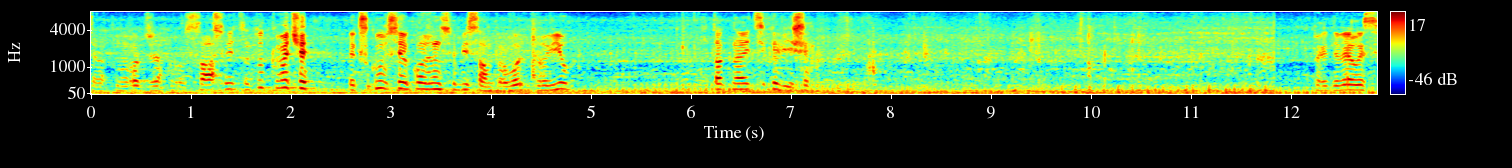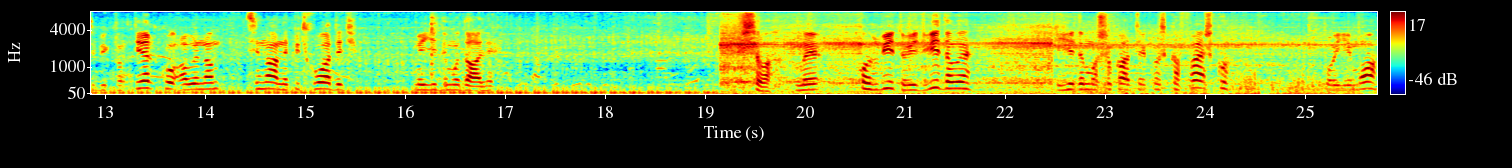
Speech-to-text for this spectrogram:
Так, народ вже розсасується. Тут, коротше, екскурсію кожен собі сам провів. Так навіть цікавіше. Придивили собі квартирку, але нам ціна не підходить. Ми їдемо далі. Все, ми орбіту відвідали. Їдемо шукати якусь кафешку, поїмо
